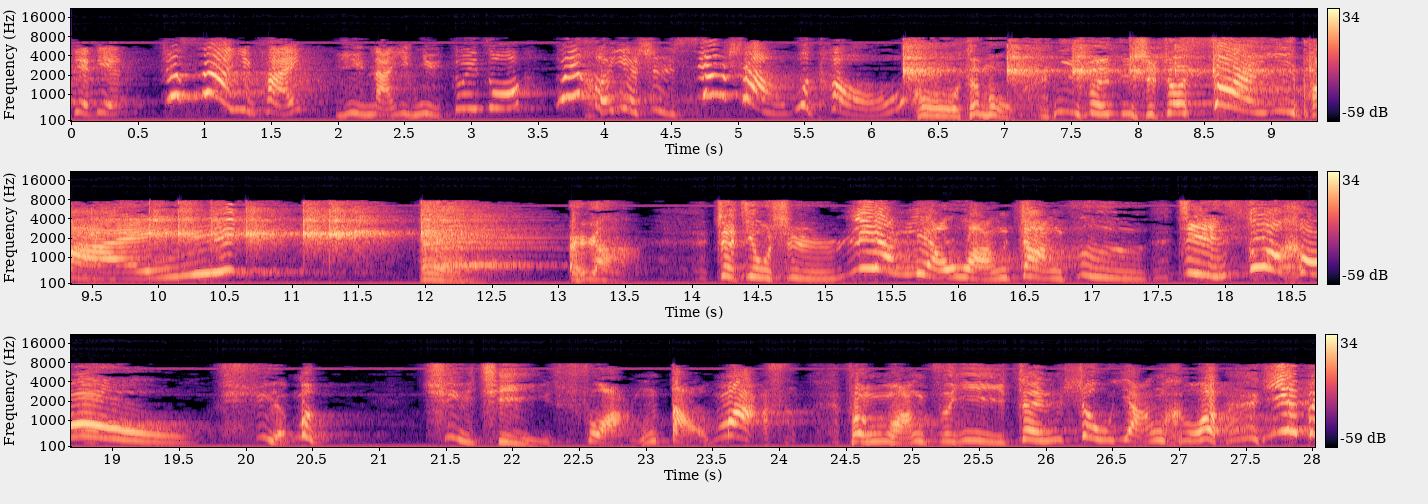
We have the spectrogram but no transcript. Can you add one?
爹爹。这算一排一男一女对坐，为何也是相上无头？哦，怎么你问的是这三一排？哎，儿啊，这就是梁辽王长子金锁侯薛孟，娶妻双刀马死。封王子义镇守阳河，也被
